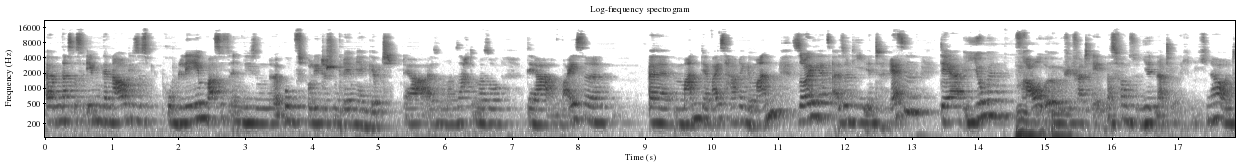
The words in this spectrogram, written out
Ähm, das ist eben genau dieses Problem, was es in diesen äh, berufspolitischen Gremien gibt. Der, also man sagt immer so, der weiße äh, Mann, der weißhaarige Mann, soll jetzt also die Interessen der jungen mhm. Frau irgendwie vertreten. Das funktioniert natürlich nicht. Ne? Und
